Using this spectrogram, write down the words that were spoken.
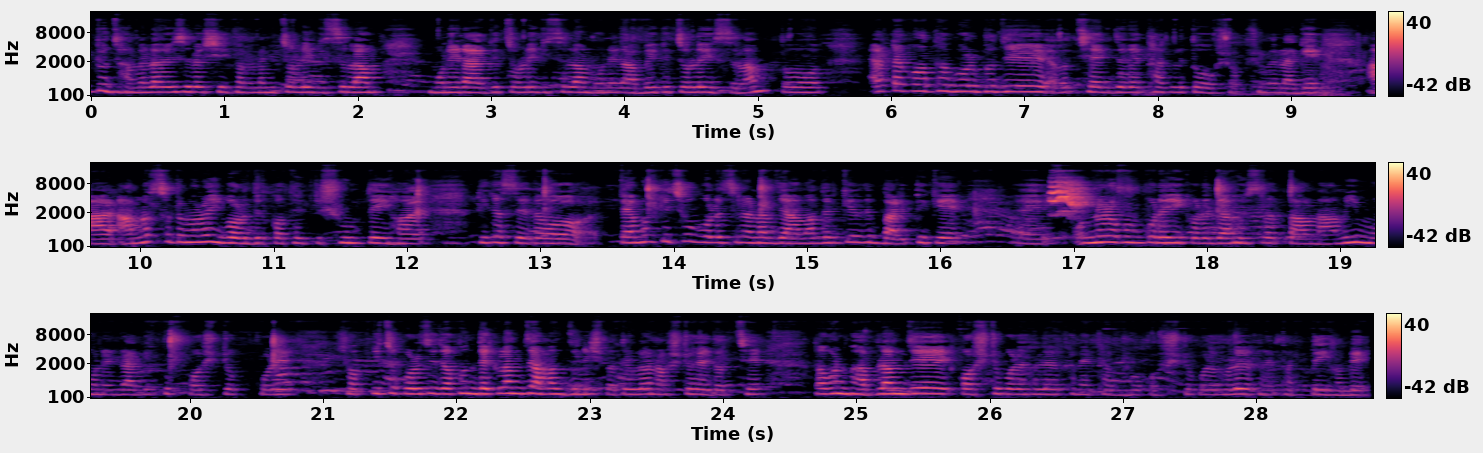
একটু ঝামেলা হয়েছিল, সেই কারণে আমি চলে গেছিলাম, মনের আগে চলে গেছিলাম, মনের আবেগে চলে গেছিলাম। তো একটা কথা বলব যে, হচ্ছে এক জায়গায় থাকলে তো সবসময় লাগে। আর আমরা ছোটো মানুষ বড়দের কথা একটু শুনতেই হয়, ঠিক আছে? তো তেমন কিছু বলেছিল না যে, আমাদেরকে যে বাড়ি থেকে অন্যরকম করে এই করে দেওয়া হয়েছিল, তাও না। আমি মনের আগে খুব কষ্ট করে সব কিছু করেছি। যখন দেখলাম যে, আমার জিনিসপাতিগুলো নষ্ট হয়ে যাচ্ছে, তখন ভাবলাম যে কষ্ট করে হলে এখানে থাকব, কষ্ট করে হলেও এখানে থাকতেই হবে।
